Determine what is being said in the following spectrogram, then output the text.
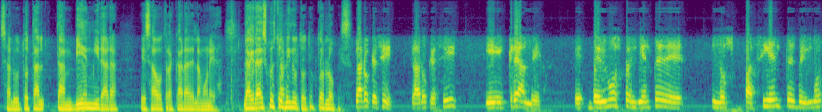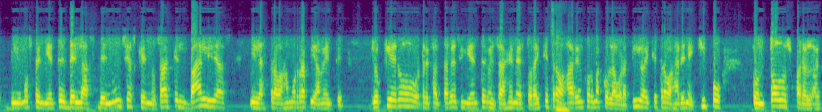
Salud Total, también mirara esa otra cara de la moneda. Le agradezco estos minutos, doctor López. Claro que sí, claro que sí. Y créanme, eh, vivimos pendiente de los pacientes vivimos, vivimos pendientes de las denuncias que nos hacen válidas y las trabajamos rápidamente. Yo quiero resaltar el siguiente mensaje, Néstor. Hay que trabajar en forma colaborativa, hay que trabajar en equipo con todos para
